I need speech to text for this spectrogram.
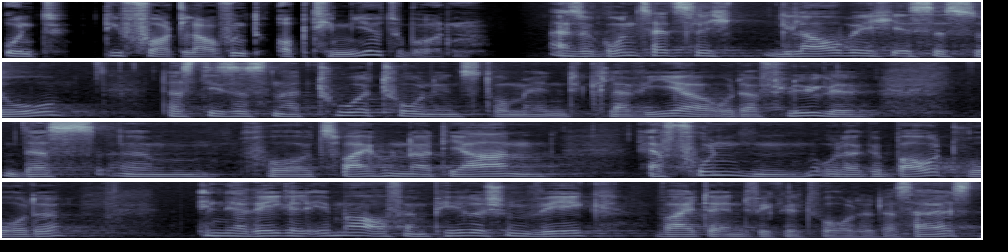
Und die fortlaufend optimiert wurden. Also grundsätzlich glaube ich, ist es so, dass dieses Naturtoninstrument, Klavier oder Flügel, das ähm, vor 200 Jahren erfunden oder gebaut wurde, in der Regel immer auf empirischem Weg weiterentwickelt wurde. Das heißt,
